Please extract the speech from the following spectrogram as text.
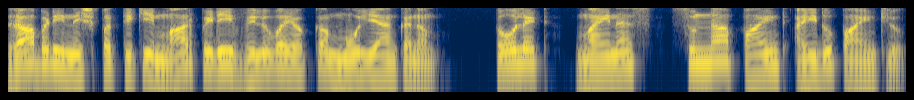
రాబడి నిష్పత్తికి మార్పిడి విలువ యొక్క మూల్యాంకనం టోలెట్ మైనస్ సున్నా పాయింట్ ఐదు పాయింట్లు.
